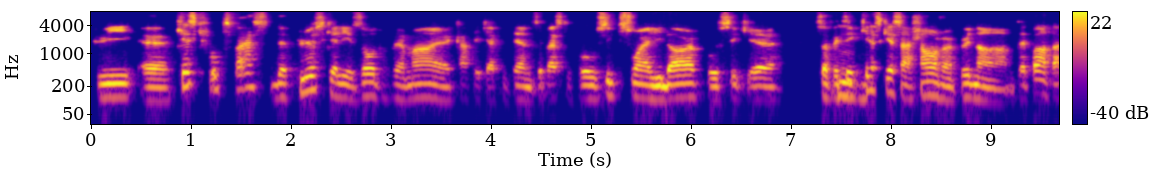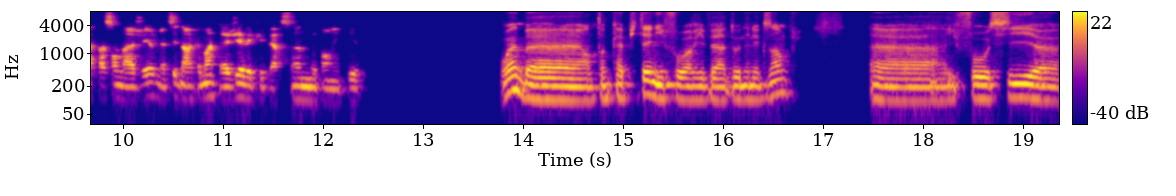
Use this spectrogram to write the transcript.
Puis, euh, qu'est-ce qu'il faut que tu fasses de plus que les autres vraiment euh, quand tu es capitaine? C'est parce qu'il faut aussi que tu sois un leader, il faut aussi que ça fait, mm. qu'est-ce que ça change un peu dans, peut-être pas dans ta façon d'agir, mais dans comment tu agis avec les personnes de ton équipe? Ouais, ben, en tant que capitaine, il faut arriver à donner l'exemple. Euh, il faut aussi euh,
